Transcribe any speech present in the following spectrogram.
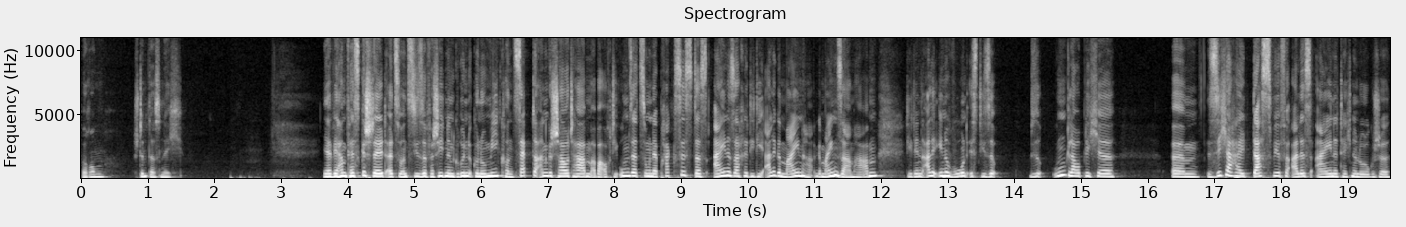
Warum stimmt das nicht? Ja, wir haben festgestellt, als wir uns diese verschiedenen grünen Ökonomie-Konzepte angeschaut haben, aber auch die Umsetzung in der Praxis, dass eine Sache, die die alle gemein, gemeinsam haben, die denen alle innewohnt, ist diese, diese unglaubliche ähm, Sicherheit, dass wir für alles eine technologische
